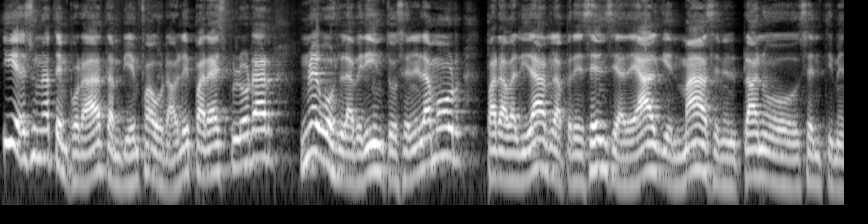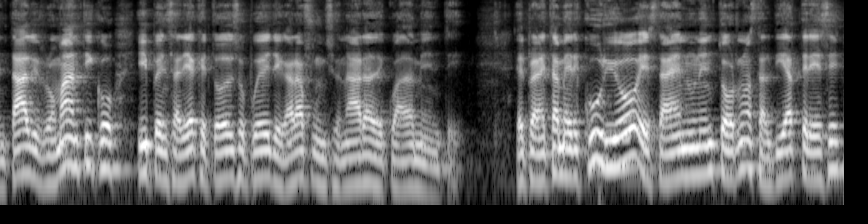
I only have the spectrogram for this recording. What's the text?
y es una temporada también favorable para explorar nuevos laberintos en el amor, para validar la presencia de alguien más en el plano sentimental y romántico y pensaría que todo eso puede llegar a funcionar adecuadamente. El planeta Mercurio está en un entorno hasta el día 13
